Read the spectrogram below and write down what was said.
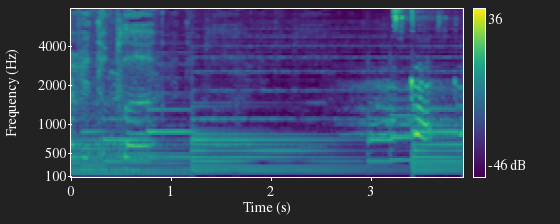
With the plug. Scott.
